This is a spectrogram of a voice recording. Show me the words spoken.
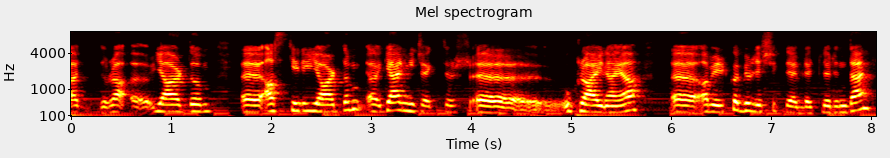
yardım, askeri yardım gelmeyecektir Ukrayna'ya. Amerika Birleşik Devletleri'nden.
